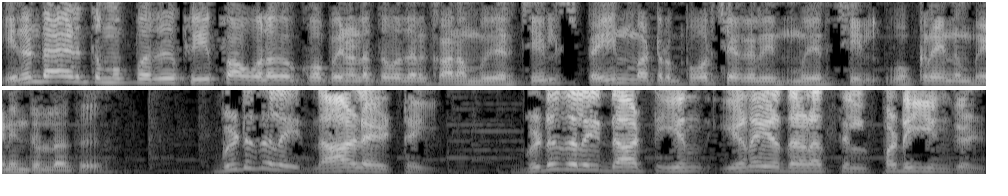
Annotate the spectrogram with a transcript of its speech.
இரண்டாயிரத்து முப்பது ஃபீஃபா உலகக்கோப்பை நடத்துவதற்கான முயற்சியில் ஸ்பெயின் மற்றும் போர்ச்சுகலின் முயற்சியில் உக்ரைனும் இணைந்துள்ளது. விடுதலை நாளேட்டை விடுதலை டாட் இன் இணையதளத்தில் படியுங்கள்.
